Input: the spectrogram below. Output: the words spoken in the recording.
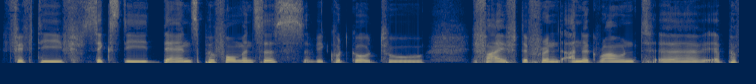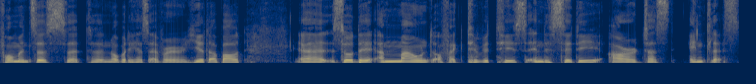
50, 60 dance performances. We could go to five different underground uh, performances that uh, nobody has ever heard about. Uh, so the amount of activities in the city are just endless.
